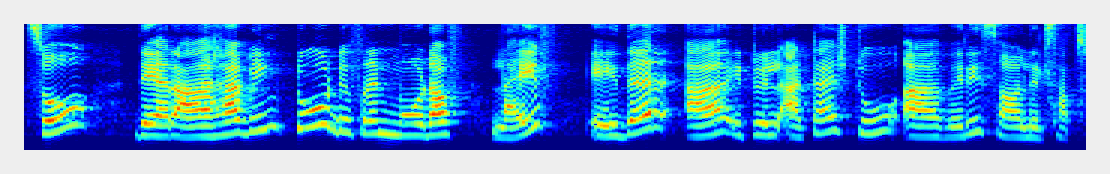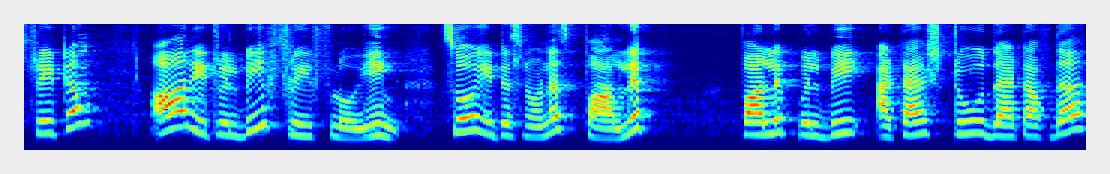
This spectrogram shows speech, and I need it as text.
So, they are having two different mode of life either uh, it will attach to a very solid substratum or it will be free flowing. So, it is known as polyp. Polyp will be attached to that of the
